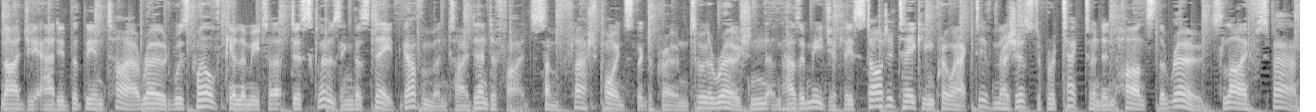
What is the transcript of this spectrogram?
Nnaji added that the entire road was 12 km, disclosing the state government identified some flashpoints that are prone to erosion and has immediately started taking proactive measures to protect and enhance the road's lifespan.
